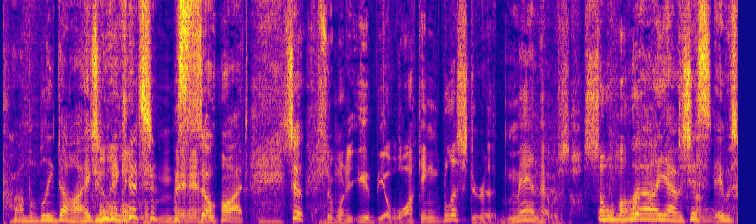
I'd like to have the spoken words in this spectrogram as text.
probably die doing Oh, it. It man. so hot. So, So when you'd be a walking blister. Man, that was so hot. well, yeah, it was just it was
